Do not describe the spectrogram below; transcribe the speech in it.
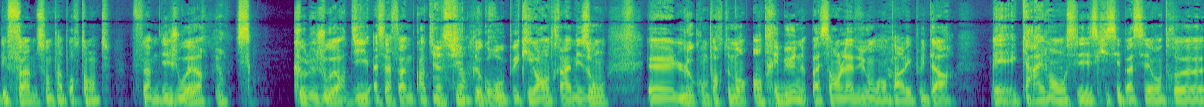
les femmes sont importantes, femmes des joueurs. Ce que le joueur dit à sa femme quand il Bien sûr. quitte le groupe et qu'il rentre à la maison, euh, le comportement en tribune, bah ça on l'a vu, on va en parler plus tard. Et carrément, c'est ce qui s'est passé entre euh,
